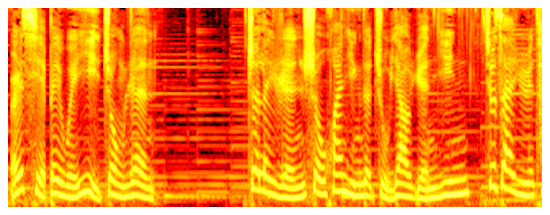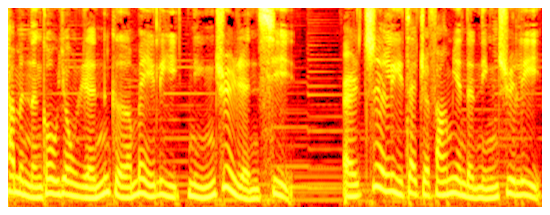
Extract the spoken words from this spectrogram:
而且被委以重任。这类人受欢迎的主要原因就在于他们能够用人格魅力凝聚人气，而智力在这方面的凝聚力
